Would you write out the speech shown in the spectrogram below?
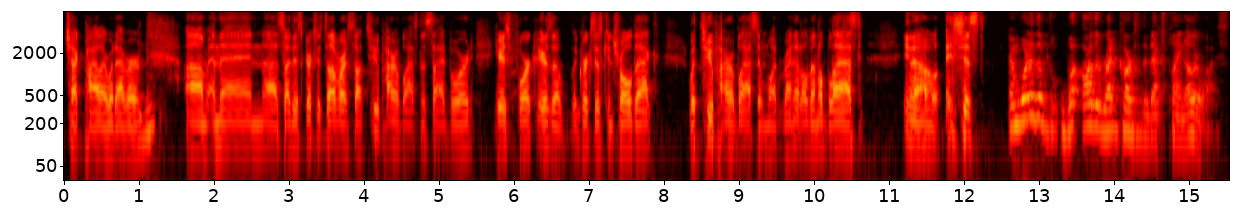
Czech pile or whatever. Mhm. Um, and then, uh, so this Grixis Delver, I saw two Pyroblast in the sideboard. Here's four. Here's a, a Grixis control deck with two Pyroblast and one Red Elemental Blast. You know, it's just. And what are the what are the red cards of the decks playing otherwise?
